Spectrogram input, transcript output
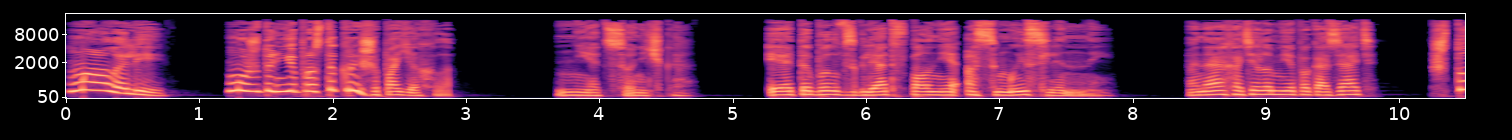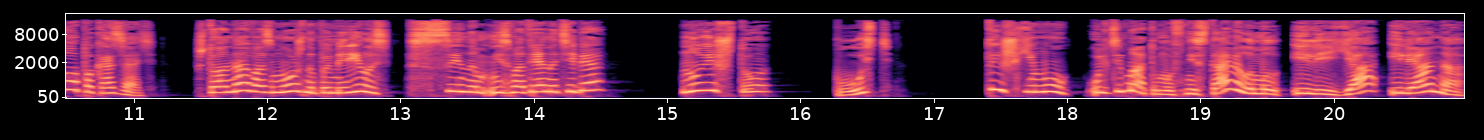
Мало ли, может, у нее просто крыша поехала». «Нет, Сонечка, это был взгляд вполне осмысленный. Она хотела мне показать, что показать? Что она, возможно, помирилась с сыном, несмотря на тебя? Ну и что? Пусть. Ты ж ему ультиматумов не ставила, мол, или я, или она.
